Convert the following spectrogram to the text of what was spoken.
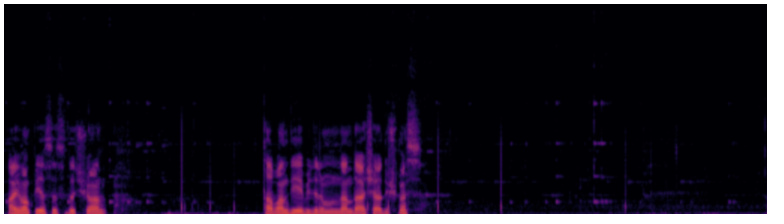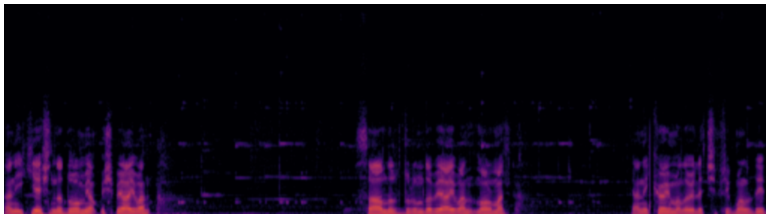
Hayvan piyasası da şu an taban diyebilirim. Bundan daha aşağı düşmez. Hani 2 yaşında doğum yapmış bir hayvan sağlık durumda bir hayvan normal yani köy malı öyle çiftlik malı değil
